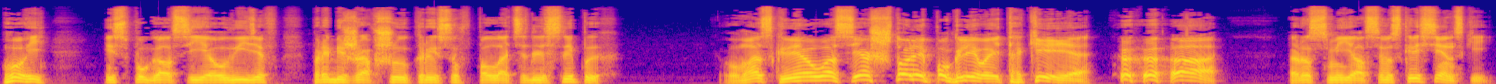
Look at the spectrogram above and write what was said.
«Ой!» – испугался я, увидев пробежавшую крысу в палате для слепых. «В Москве у вас все, что ли, пугливые такие? Ха-ха-ха!» – рассмеялся Воскресенский.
